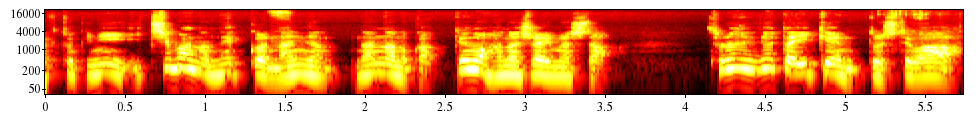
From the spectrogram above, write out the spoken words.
くときに一番のネックは何な何なのかっていうのを話し合いました。それで出た意見としては、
